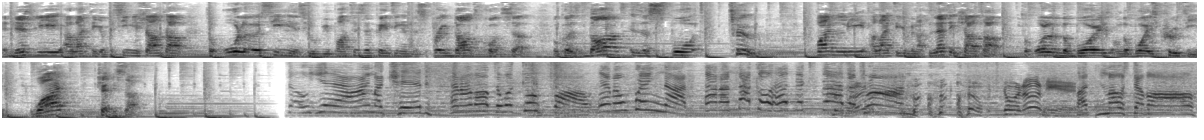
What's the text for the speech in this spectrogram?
Additionally, I'd like to give a senior shout out to all of those seniors who will be participating in the spring dance concert because dance is a sport too. Finally, I'd like to give an athletic shout out to all of the boys on the boys crew team. Why? Check this out. I'm a kid, and I'm also a goofball, and a wingnut, and a knucklehead McSpazatron. What's going on here? but most of all,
